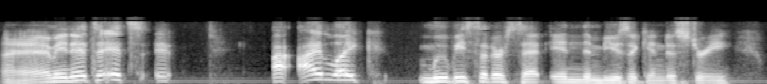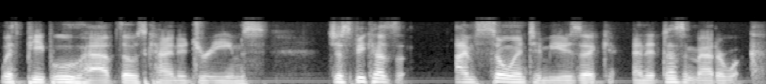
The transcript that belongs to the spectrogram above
I mean it's it's it, I, I like movies that are set in the music industry with people who have those kind of dreams just because I'm so into music and it doesn't matter what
